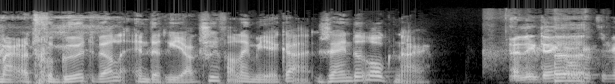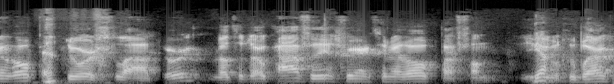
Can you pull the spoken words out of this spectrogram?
Maar het gebeurt wel en de reacties van Amerika zijn er ook naar. En ik denk ook dat het in Europa doorslaat hoor. Dat het ook averechts werkt in Europa. Van, je ja. gebruik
